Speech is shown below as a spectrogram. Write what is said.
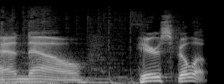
And now, here's Philip.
